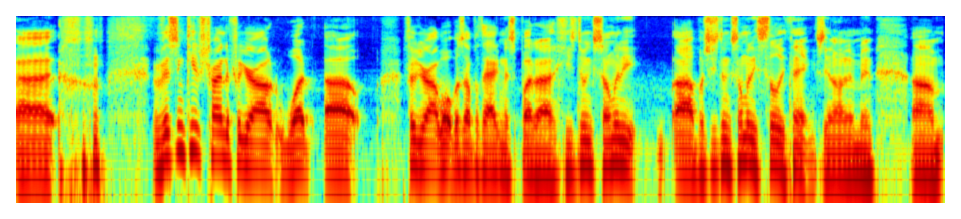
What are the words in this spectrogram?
uh, Vision keeps trying to figure out what uh, figure out what was up with Agnes, but uh, he's doing so many, uh, but she's doing so many silly things. You know what I mean? Um,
